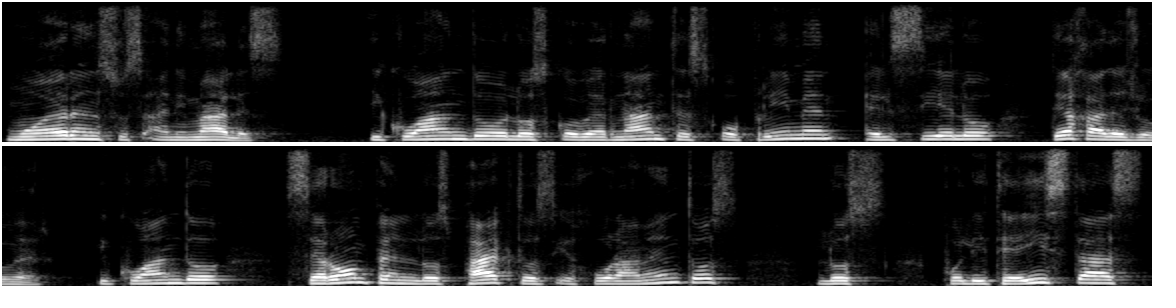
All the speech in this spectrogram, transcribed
mueren sus animales. Y cuando los gobernantes oprimen, el cielo deja de llover. Y cuando se rompen los pactos y juramentos, los politeístas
